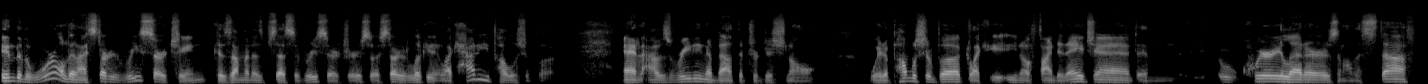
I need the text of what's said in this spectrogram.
into the world and I started researching because I'm an obsessive researcher. So I started looking at like, how do you publish a book? And I was reading about the traditional way to publish a book, like, you know, find an agent and uh, query letters and all this stuff.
